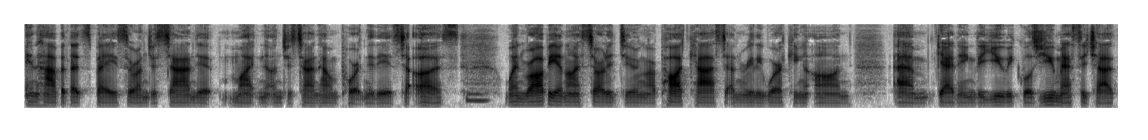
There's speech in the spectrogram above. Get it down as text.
inhabit that space or understand it mightn't understand how important it is to us. Mm. When Robbie and I started doing our podcast and really working on um, getting the U equals U message out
